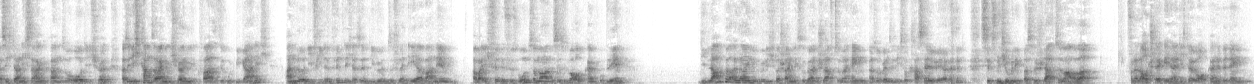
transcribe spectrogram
dass ich da nicht sagen kann, so, oh, ich höre, also ich kann sagen, ich höre die quasi so gut wie gar nicht. Andere, die viel empfindlicher sind, die würden sie vielleicht eher wahrnehmen. Aber ich finde, fürs Wohnzimmer ist es überhaupt kein Problem, die Lampe alleine würde ich wahrscheinlich sogar ins Schlafzimmer hängen, also wenn sie nicht so krass hell wäre. Ist jetzt nicht unbedingt was für Schlafzimmer, aber von der Lautstärke her hätte ich da überhaupt keine Bedenken.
